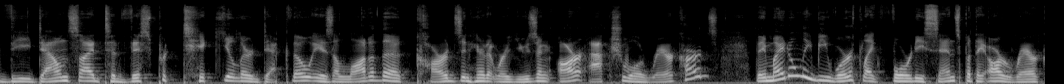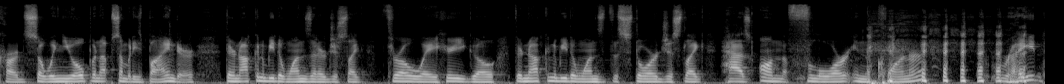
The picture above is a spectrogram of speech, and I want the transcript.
The downside to this particular deck, though, is a lot of the cards in here that we're using are actual rare cards. They might only be worth like 40 cents, but they are rare cards. So when you open up somebody's binder, they're not going to be the ones that are just like throw away, here you go. They're not going to be the ones the store just like has on the floor in the corner, right?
